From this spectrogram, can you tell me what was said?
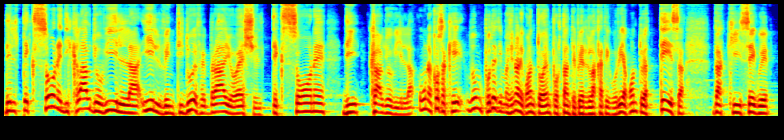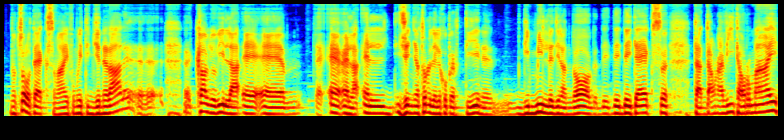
del texone di Claudio Villa. Il 22 febbraio esce il texone di Claudio Villa, una cosa che non potete immaginare quanto è importante per la categoria, quanto è attesa da chi segue non solo Tex, ma i fumetti in generale. Eh, eh, Claudio Villa è, è, è, la, è, il disegnatore delle copertine di mille di Landog, dei, dei, dei Tex, da, da, una vita ormai,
